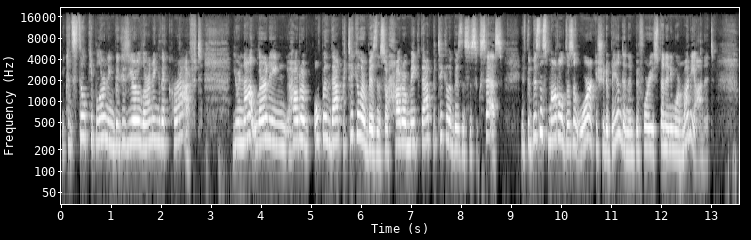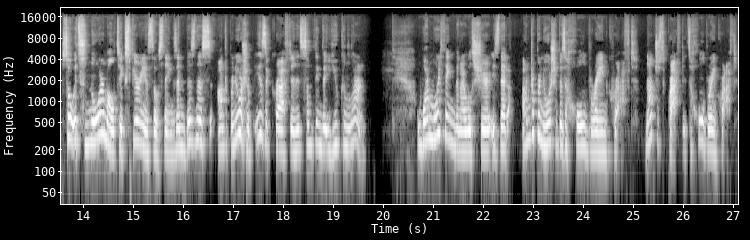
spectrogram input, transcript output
You can still keep learning because you're learning the craft. You're not learning how to open that particular business or how to make that particular business a success. If the business model doesn't work you should abandon it before you spend any more money on it. So it's normal to experience those things and business entrepreneurship is a craft and it's something that you can learn. One more thing that I will share is that entrepreneurship is a whole brain craft, not just a craft, it's a whole brain craft.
